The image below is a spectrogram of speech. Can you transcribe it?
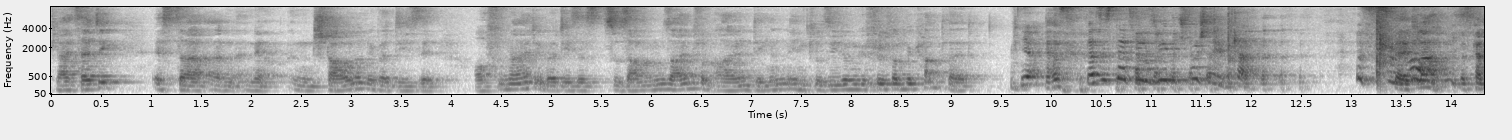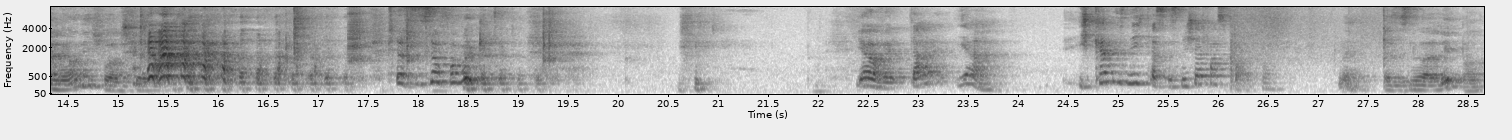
Gleichzeitig ist da ein, ein Staunen über diese Offenheit, über dieses Zusammensein von allen Dingen, inklusive dem Gefühl von Bekanntheit. Ja, das, das ist das, was ich mir nicht vorstellen kann. Das ist Ja klar, das kann ich mir auch nicht vorstellen. Das ist so verrückt. Ja, weil da, ja, ich kann es nicht, das ist nicht erfassbar. Nee, das ist nur erlebbar.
